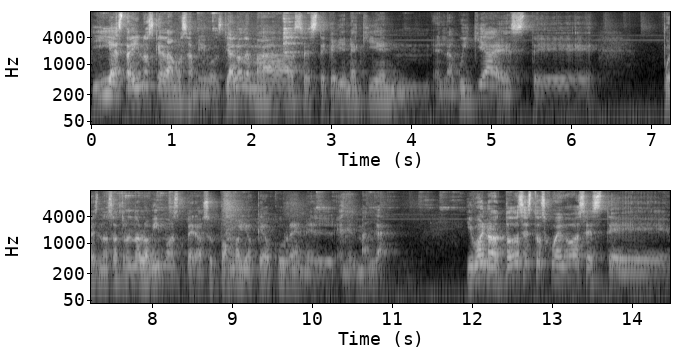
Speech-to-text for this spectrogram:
Y hasta ahí nos quedamos, amigos. Ya lo demás, este, que viene aquí en, en la wikia, este, pues nosotros no lo vimos, pero supongo yo que ocurre en el, en el manga. Y bueno, todos estos juegos, este,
